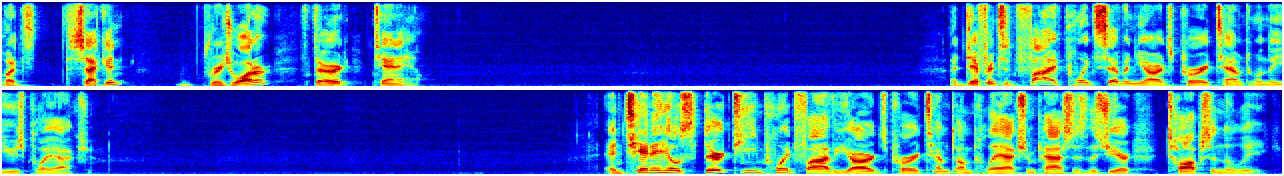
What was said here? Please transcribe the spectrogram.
But second, Bridgewater. Third, Tannehill. A difference in 5.7 yards per attempt when they use play action. And Tannehill's 13.5 yards per attempt on play action passes this year tops in the league.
